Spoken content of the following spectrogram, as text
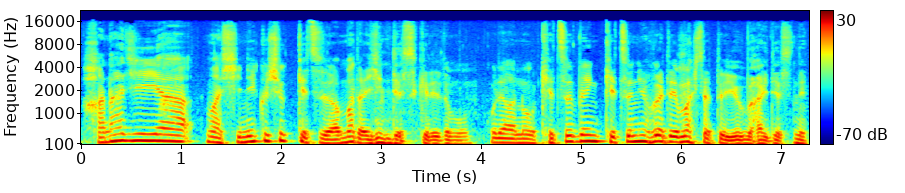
鼻血や、まあ、歯肉出血はまだいいんですけれどもこれはあの血便血尿が出ましたという場合ですね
